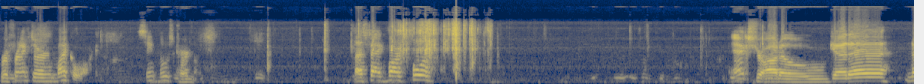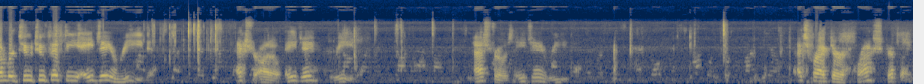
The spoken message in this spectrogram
Refractor Michael Wacha. St. Louis Cardinals. Last pack box four. Extra auto. Got a uh, number two 250 AJ Reed. Extra auto, AJ Reed. Astros, AJ Reed. X-Fractor, Ross Stripling.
